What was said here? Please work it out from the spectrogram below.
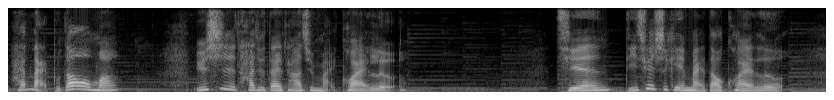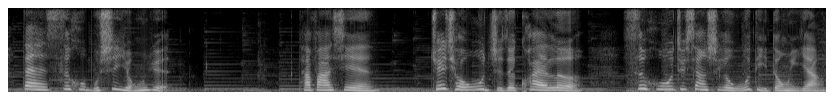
还买不到吗？于是他就带他去买快乐。钱的确是可以买到快乐，但似乎不是永远。他发现追求物质的快乐似乎就像是个无底洞一样，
